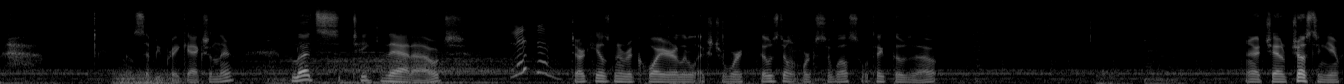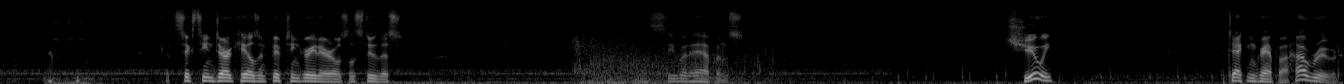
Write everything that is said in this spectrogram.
Little break action there. Let's take that out. Listen. Dark Hail's going to require a little extra work. Those don't work so well, so we'll take those out. Alright, Chad, I'm trusting you. Got 16 Dark Hails and 15 Great Arrows. Let's do this. Let's see what happens. Chewy. Attacking Grandpa. How rude.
